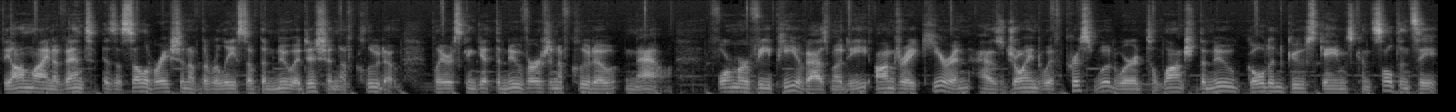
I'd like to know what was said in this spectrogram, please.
The online event is a celebration of the release of the new edition of Cluedo. Players can get the new version of Cluedo now. Former VP of Asmodee, Andre Kieran, has joined with Chris Woodward to launch the new Golden Goose Games consultancy,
